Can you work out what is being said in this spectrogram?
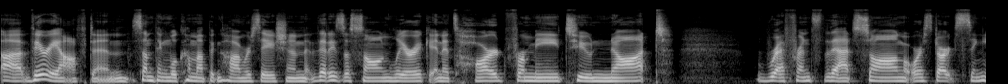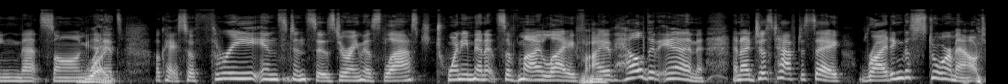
uh, very often something will come up in conversation that is a song lyric, and it's hard for me to not reference that song or start singing that song. Right. And it's okay. So, three instances during this last 20 minutes of my life, Mm-hmm. I have held it in. And I just have to say, riding the storm out,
